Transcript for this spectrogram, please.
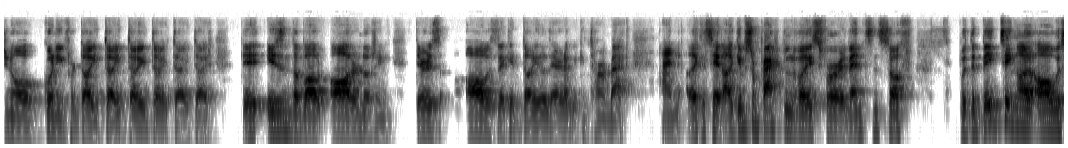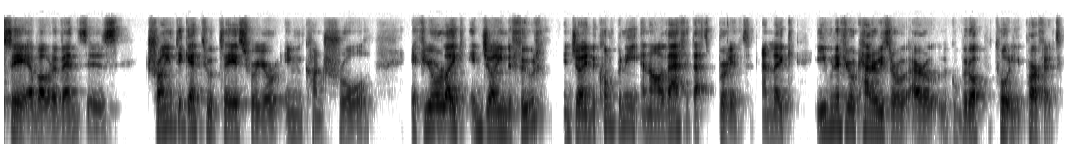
you know, gunning for diet, diet, diet, diet, diet, diet. It isn't about all or nothing. There is always like a dial there that we can turn back. And like I said, I'll give some practical advice for events and stuff. But the big thing I'll always say about events is trying to get to a place where you're in control. If you're like enjoying the food, enjoying the company and all that, that's brilliant. And like, even if your calories are, are a bit up, totally perfect.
